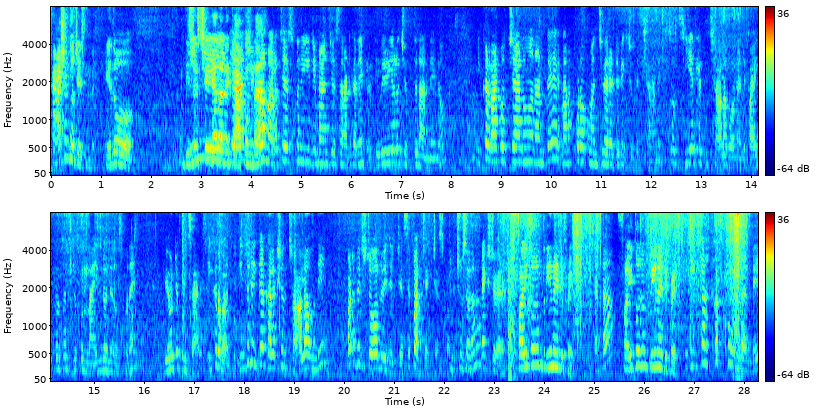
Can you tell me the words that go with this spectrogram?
ఫ్యాషన్తో చేసింది. ఏదో బిజినెస్ చేయాలనే కాకుండా కూడా మల చేసుకుని డిమాండ్ చేస్తున్నట్టుగానే ప్రతి వీడియోలో చెప్తున్నాను నేను. ఇక్కడ దాకా వచ్చాను అని అంటే మనకు కూడా ఒక మంచి వెరైటీ మీకు చూపించానండి సో చీరలు అయితే చాలా బాగున్నాయండి. ఫైవ్ థౌసండ్ ట్రిపుల్ నైన్లోనే వస్తున్నాయి. బ్యూటిఫుల్ శారీస్ ఇక్కడ వరకు. ఇందులో ఇంకా కలెక్షన్ చాలా ఉంది. బట్ మీరు స్టోర్ని విజిట్ చేసి పర్చేజ్ చేసుకోండి. చూసారా? Next variety five thousand three ninety five ఎంత? Five thousand three ninety five ఇది ఇంకా తక్కువ ఉందండి.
